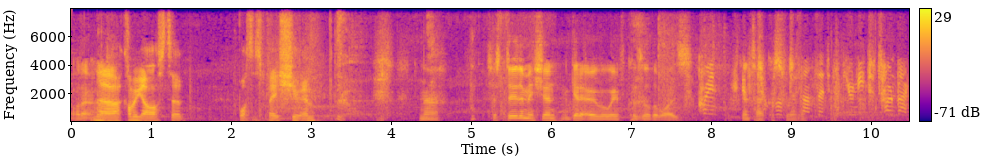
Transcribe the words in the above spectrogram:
I don't No, know. I can't be asked to what's its face shoot him. Nah. Just do the mission and get it over with, because otherwise... Crane, gonna you're take us close to forever. sunset, you need to turn back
